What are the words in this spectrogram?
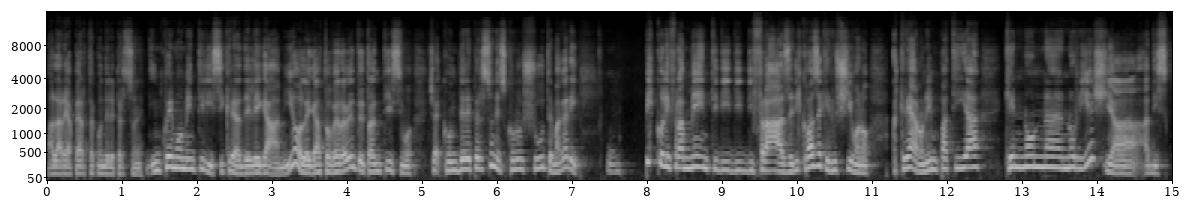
all'aria aperta con delle persone. In quei momenti lì si crea dei legami. Io ho legato veramente tantissimo, cioè con delle persone sconosciute, magari piccoli frammenti di, di, di, frase, di cose che riuscivano a creare un'empatia che non, non, riesci a, a dis,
